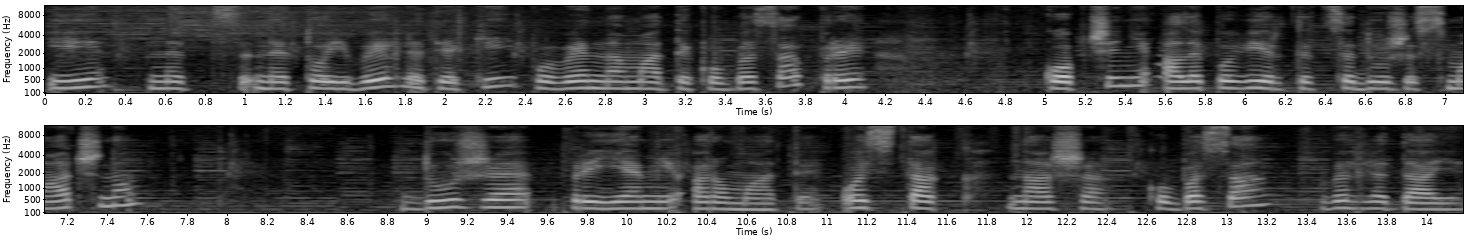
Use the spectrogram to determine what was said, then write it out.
і не, не той вигляд, який повинна мати ковбаса при копченні, але повірте, це дуже смачно, дуже приємні аромати. Ось так наша ковбаса виглядає.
